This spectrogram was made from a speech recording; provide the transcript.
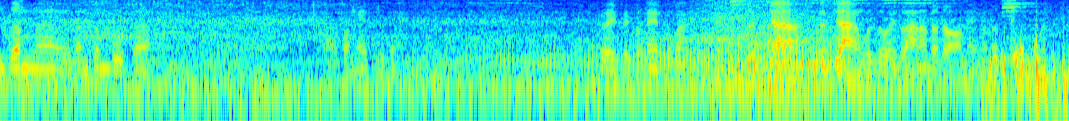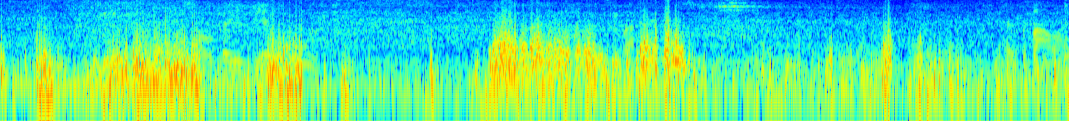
bán dâm này bán dâm bột, ra. Chả có nét gì cả. Cây phải có nét các bác. Sơn trà sơn trà vừa rồi lá nó đỏ đỏ này nó đã xanh quá một số cây kia cũ rồi. Chưa bán Đây, cứ bảo là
